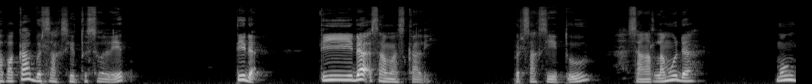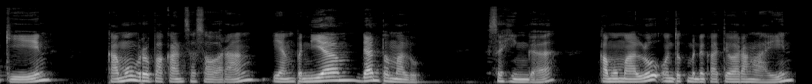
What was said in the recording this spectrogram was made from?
Apakah bersaksi itu sulit? Tidak, tidak sama sekali. Bersaksi itu sangatlah mudah. Mungkin kamu merupakan seseorang yang pendiam dan pemalu, sehingga kamu malu untuk mendekati orang lain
